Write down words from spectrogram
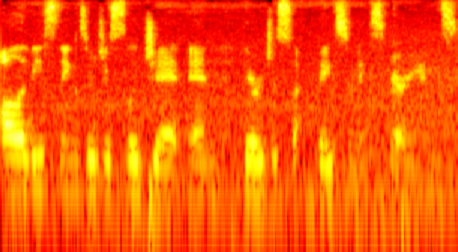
all of these things are just legit and they're just based on experience.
